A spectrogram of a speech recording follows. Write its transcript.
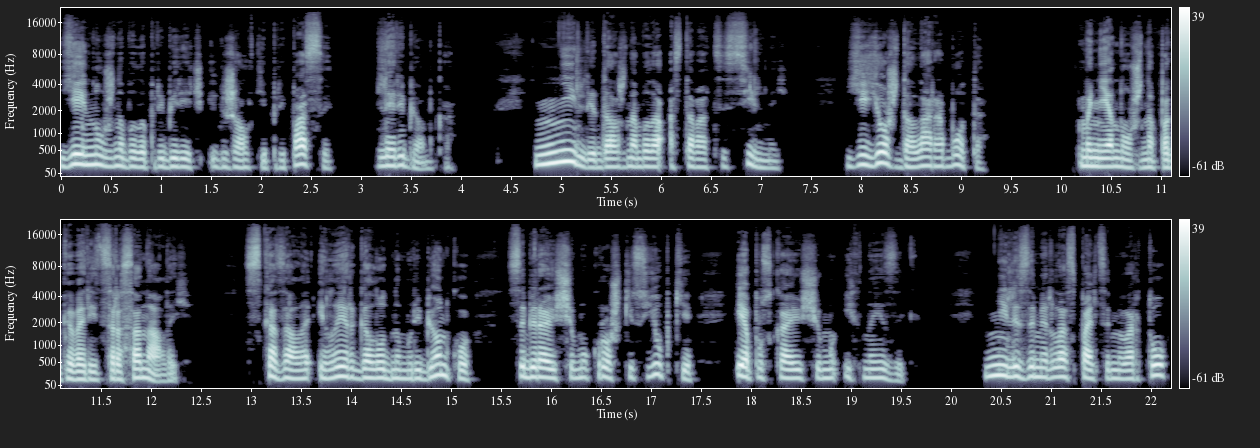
Ей нужно было приберечь их жалкие припасы для ребенка. Нилли должна была оставаться сильной. Ее ждала работа. «Мне нужно поговорить с Росаналой», — сказала Элэйр голодному ребенку, собирающему крошки с юбки и опускающему их на язык. Нилли замерла с пальцами во рту,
